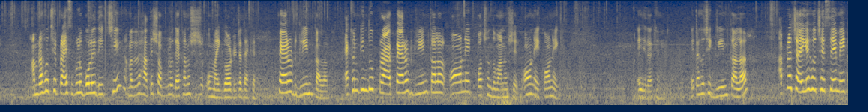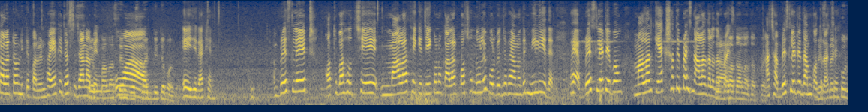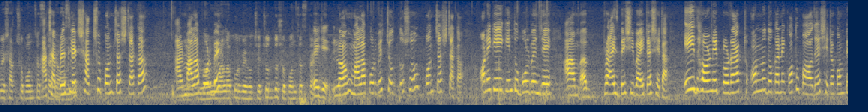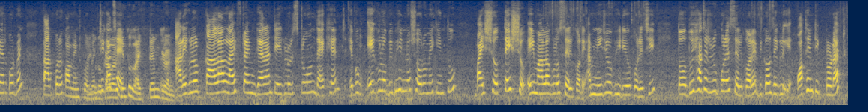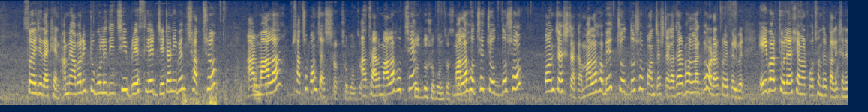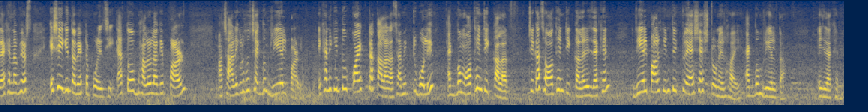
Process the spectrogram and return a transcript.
আমরা হচ্ছে প্রাইসগুলো বলে দিচ্ছি। আমাদের হাতে সবগুলো দেখানো শেষ ও মাই গড এটা দেখেন। প্যারোট গ্রিন কালার এখন কিন্তু প্রায় প্যারট গ্রিন কালার অনেক পছন্দ মানুষের। অনেক অনেক। এই যে দেখেন এটা হচ্ছে গ্রিন কালার। আপনারা চাইলে হচ্ছে সেম এই কালারটাও নিতে পারবেন। ভাইয়াকে জাস্ট জানাবেন। ওয়া এই যে দেখেন ব্রেসলেট অথবা হচ্ছে মালা থেকে যে কোনো কালার পছন্দ হলে বলবেন যে ভাই আমাদের মিলিয়ে দেন। ভাইয়া ব্রেসলেট এবং মালার কি একসাথে প্রাইস না আলাদা আলাদা প্রাইস আচ্ছা ব্রেসলেটের দাম কত রাখছে? ব্রেসলেট পড়বে 750 আচ্ছা ব্রেসলেট। সাতশো পঞ্চাশ টাকা আর মালা পড়বে? মালা পড়বে হচ্ছে 1450 টাকা। এই যে লং মালা পড়বে চোদ্দোশো পঞ্চাশ টাকা। অনেকেই কিন্তু বলবেন যে প্রাইস বেশি বা এটা সেটা। এই ধরনের প্রোডাক্ট অন্য দোকানে কত পাওয়া যায় সেটা কম্পেয়ার করবেন। তারপরে কমেন্ট করবেন ঠিক আছে? কিন্তু লাইফ টাইম গ্যারান্টি আর এগুলোর কালার লাইফ টাইম গ্যারান্টি এগুলোর স্টোন দেখেন এবং এগুলো বিভিন্ন শোরুমে কিন্তু বাইশশো তেইশশো এই মালাগুলো সেল করে। আমি নিজেও ভিডিও করেছি তো দুই হাজারের উপরে সেল করে বিকজ এগুলো অথেন্টিক প্রোডাক্ট সো এই যে দেখেন আমি আবার একটু বলে দিচ্ছি ব্রেসলেট যেটা নেবেন সাতশো আর মালা সাতশো পঞ্চাশ। 750 আচ্ছা আর মালা হচ্ছে 1450 মালা হচ্ছে চোদ্দোশো পঞ্চাশ টাকা। মালা হবে চোদ্দোশো পঞ্চাশ টাকা। যার ভালো লাগবে অর্ডার করে ফেলবেন। এইবার চলে আসে আমার পছন্দের কালেকশানে দেখেন না ভিউয়ার্স এসেই কিন্তু আমি একটা পরেছি। এত ভালো লাগে পার্ল আচ্ছা আর এগুলো হচ্ছে একদম রিয়েল পার্ল এখানে কিন্তু কয়েকটা কালার আছে। আমি একটু বলি, একদম অথেন্টিক কালার ঠিক আছে? অথেন্টিক কালার এই যে দেখেন রিয়েল পার্ল কিন্তু একটু অ্যাশ অ্যাশ টোনের হয়। একদম রিয়েলটা এই যে দেখেন,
